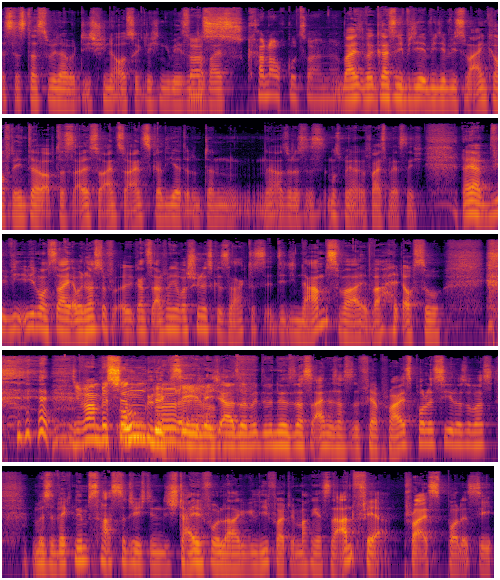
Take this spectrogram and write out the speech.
Ist das, wieder die Schiene ausgeglichen gewesen? Das weiß, kann auch gut sein. Ja. Weiß, weiß nicht, wie, die, wie, die, wie es im Einkauf dahinter, ob das alles so eins zu eins skaliert und dann, ne, also das ist, muss man ja, weiß man jetzt nicht. Naja, wie, wie, wie man auch sei, aber du hast äh, ganz am Anfang ja was Schönes gesagt, dass die, die Namenswahl war halt auch so die war ein bisschen unglückselig. Blöde, ja. Also, wenn du das eine sagst, eine Fair Price Policy oder sowas, wenn du es wegnimmst, hast du natürlich die, die Steilvorlage geliefert. Wir machen jetzt eine Unfair Price Policy.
